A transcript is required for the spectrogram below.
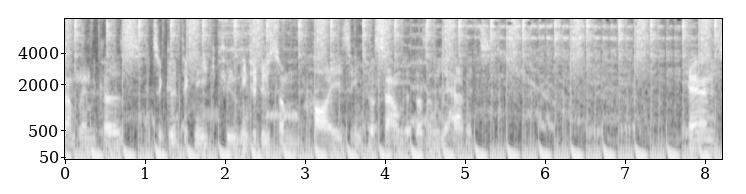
Downsampling because it's a good technique to introduce some highs into a sound that doesn't really have it. And it's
